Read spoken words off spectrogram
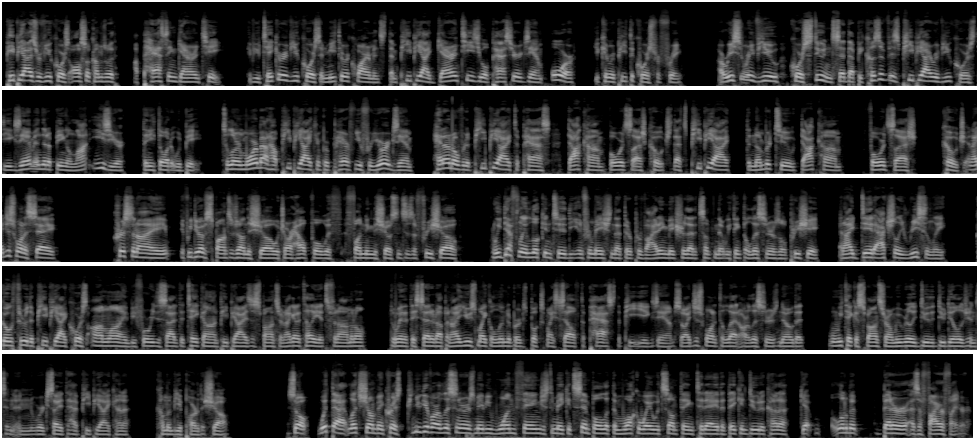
PPI's review course also comes with a passing guarantee. If you take a review course and meet the requirements, then PPI guarantees you will pass your exam or you can repeat the course for free. A recent review course student said that because of his PPI review course, the exam ended up being a lot easier than he thought it would be. To learn more about how PPI can prepare you for your exam, head on over to ppi2pass.com forward slash coach. That's PPI the number two dot com forward slash coach. And I just want to say, Chris and I, if we do have sponsors on the show, which are helpful with funding the show since it's a free show, we definitely look into the information that they're providing, make sure that it's something that we think the listeners will appreciate. And I did actually recently go through the PPI course online before we decided to take on PPI as a sponsor. And I got to tell you, it's phenomenal the way that they set it up. And I used Michael Lindeburg's books myself to pass the PE exam. So I just wanted to let our listeners know that when we take a sponsor on, we really do the due diligence and, and we're excited to have PPI kind of come and be a part of the show. So, with that, let's jump in. Chris, can you give our listeners maybe one thing just to make it simple, let them walk away with something today that they can do to kind of get a little bit better as a firefighter?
